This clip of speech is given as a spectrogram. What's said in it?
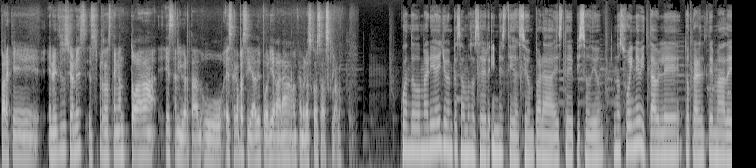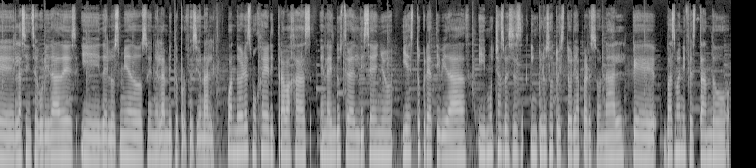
para que en estas situaciones esas personas tengan toda esa libertad o esa capacidad de poder llegar a cambiar las cosas, claro. Cuando María y yo empezamos a hacer investigación para este episodio, nos fue inevitable tocar el tema de las inseguridades y de los miedos en el ámbito profesional. Cuando eres mujer y trabajas en la industria del diseño y es tu creatividad y muchas veces incluso tu historia personal que vas manifestando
